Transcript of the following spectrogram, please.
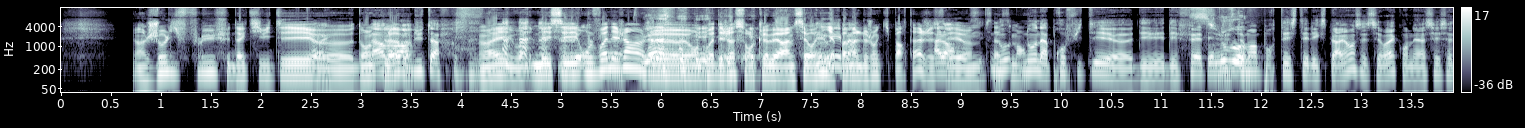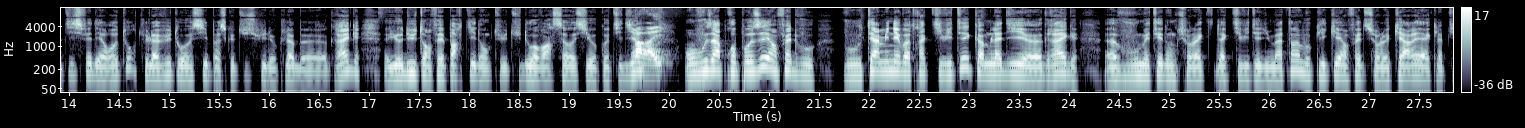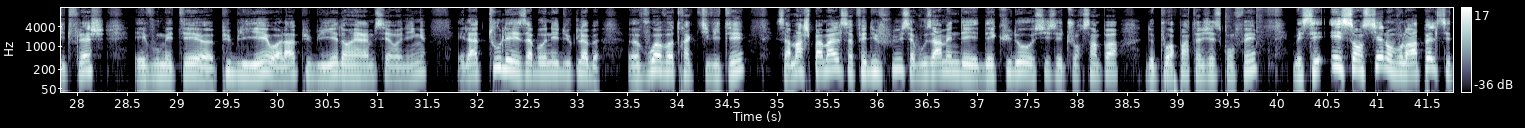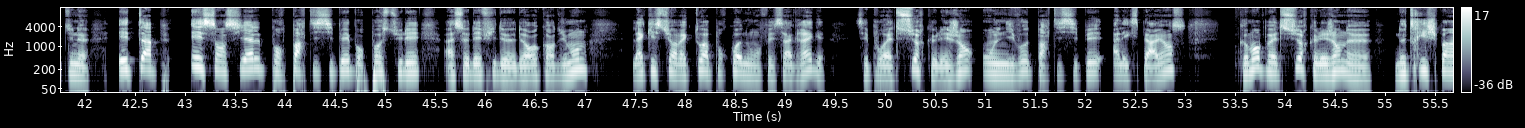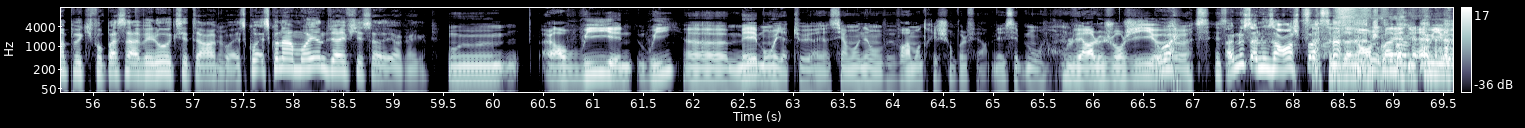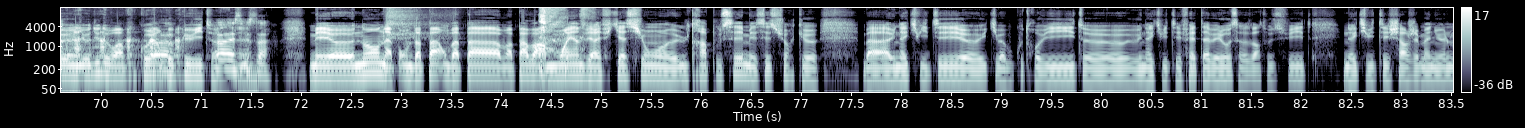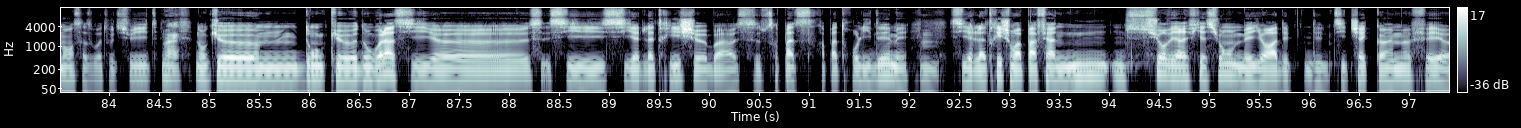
un joli flux d'activités Ah ouais. euh, dans Là, on le va avoir club. du taf. Ouais, ouais, mais c'est, on le voit déjà, hein, je- on le voit déjà sur le club RMC Running, il y a oui, pas bah, mal de gens qui partagent. et Alors, euh, nous, on a profité euh, des, des fêtes nouveau. justement pour tester l'expérience et c'est vrai qu'on est assez satisfait des retours. Tu l'as vu toi aussi parce que tu suis le club euh, Greg. Yodu t'en fait partie donc tu, tu dois voir ça aussi au quotidien. Pareil. On vous a proposé, en fait, vous, vous terminez votre activité, comme l'a dit euh, Greg, euh, vous vous mettez donc sur l'act- l'activité du matin, vous cliquez en fait sur le carré avec la petite flèche et vous mettez euh, publier, voilà, publier dans RMC Running. Et là, tous les abonnés du club euh, voient votre activité. Ça marche pas mal, ça fait du flux, ça vous amène des, des aussi, c'est toujours sympa de pouvoir partager ce qu'on fait. Mais c'est essentiel, on vous le rappelle, c'est une étape essentielle pour participer, pour postuler à ce défi de, de record du monde. La question avec toi, pourquoi nous on fait ça, Greg? C'est pour être sûr que les gens ont le niveau de participer à l'expérience. Comment on peut être sûr que les gens ne, ne trichent pas un peu, qu'ils font pas ça à vélo, etc. quoi Est-ce qu'on est-ce qu'on a un moyen de vérifier ça d'ailleurs, Greg? Euh, alors oui, et, oui, euh, mais bon, il y a, tu- si à un moment donné on veut vraiment tricher, on peut le faire. Mais c'est bon, on le verra le jour J. euh, Ouais. c'est- ah, Nous, ça nous arrange pas. ça, ça nous arrange pas, mais du coup, Yo- Yodu devra courir un peu plus vite. Ouais, c'est Euh, ça. Mais euh, non, on a- on va pas, on va pas, on va pas avoir un moyen de vérification euh, ultra poussé, mais c'est sûr que bah, une activité euh, qui va beaucoup trop vite, euh, une activité faite à vélo, ça va se voir tout de suite, une activité chargée manuellement, ça se voit tout de suite. Ouais. Donc, euh, donc, euh, donc voilà, si euh, si s'il y a de la triche, bah, ce sera pas, ce sera pas trop l'idée, mais Mm. s'il y a de la triche, on va pas faire une, une survérification, mais il y aura des, des petits checks quand même faits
